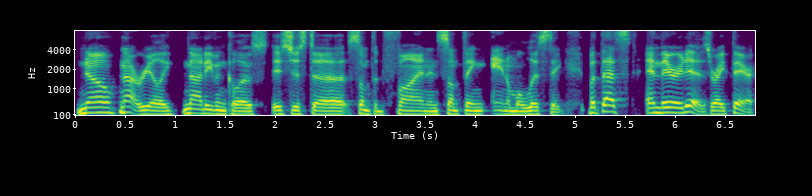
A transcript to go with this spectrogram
no not really not even close. It's just uh something fun and something animalistic. But that's and there it is right there.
